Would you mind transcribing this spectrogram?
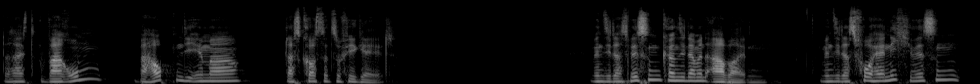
Das heißt, warum behaupten die immer, das kostet so viel Geld? Wenn Sie das wissen, können Sie damit arbeiten. Wenn Sie das vorher nicht wissen,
